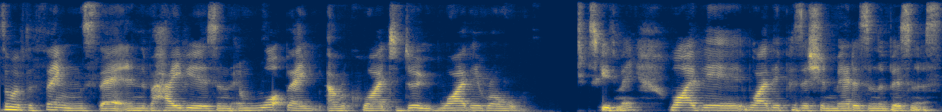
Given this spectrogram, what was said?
some of the things that and the behaviors and, and what they are required to do, why their role excuse me, why their why their position matters in the business.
